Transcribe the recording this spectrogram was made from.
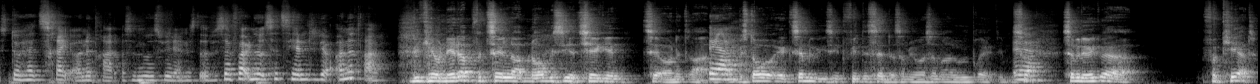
stå her tre åndedræt, og så mødes vi et andet sted. For så er folk nødt til at tælle de der åndedræt. Vi kan jo netop fortælle om, når vi siger check-in til åndedræt. Ja. Om vi står eksempelvis i et fitnesscenter, som jo også er meget udbredt, så, ja. så vil det jo ikke være forkert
